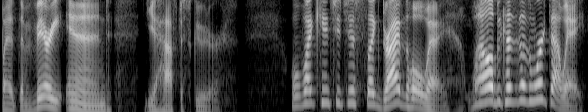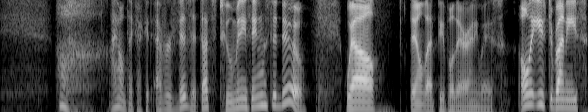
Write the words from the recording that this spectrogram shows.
But at the very end, you have to scooter. Well, why can't you just like drive the whole way? Well, because it doesn't work that way. I don't think I could ever visit. That's too many things to do. Well, they don't let people there, anyways. Only Easter bunnies.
